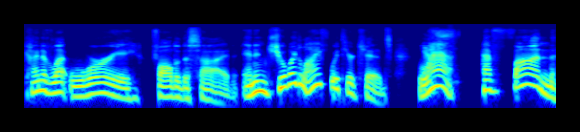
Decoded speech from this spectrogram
kind of let worry fall to the side and enjoy life with your kids. Yes. Laugh, have fun,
